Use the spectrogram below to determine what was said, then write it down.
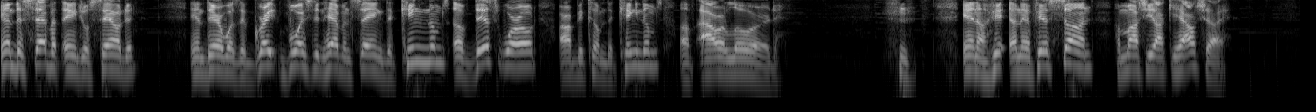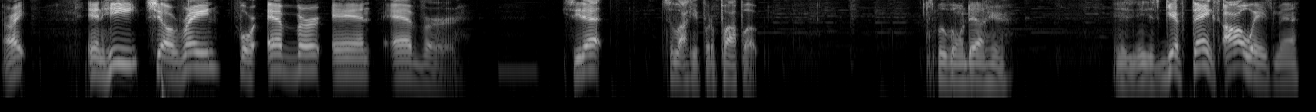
And the seventh angel sounded, and there was a great voice in heaven saying, The kingdoms of this world are become the kingdoms of our Lord. and, of his, son, Hamashiach Yahushai. All right. And he shall reign forever and ever. You see that? It's a lucky for the pop up. Let's move on down here. And just give thanks always, man.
